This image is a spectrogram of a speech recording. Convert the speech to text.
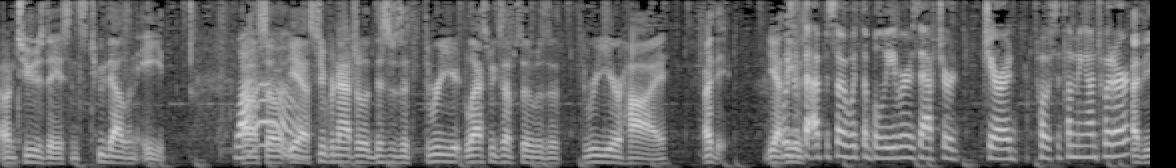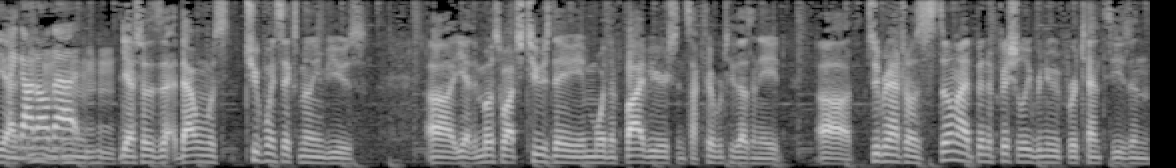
on Tuesday since 2008. Wow. Uh, so yeah, Supernatural. This was a three. year Last week's episode was a three year high. I think. Yeah, I was think it the episode with the believers after Jared posted something on Twitter Uh, yeah. and got all that? Yeah, so that, that one was 2.6 million views. Uh, yeah, the most watched Tuesday in more than five years since October 2008. Uh, Supernatural has still not been officially renewed for a 10th season,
